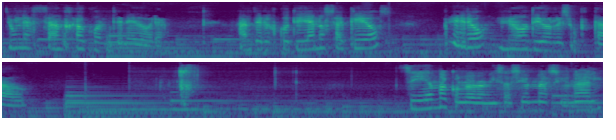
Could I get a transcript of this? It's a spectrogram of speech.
de una zanja contenedora ante los cotidianos saqueos, pero no dio resultado. Siguiendo con la organización nacional,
